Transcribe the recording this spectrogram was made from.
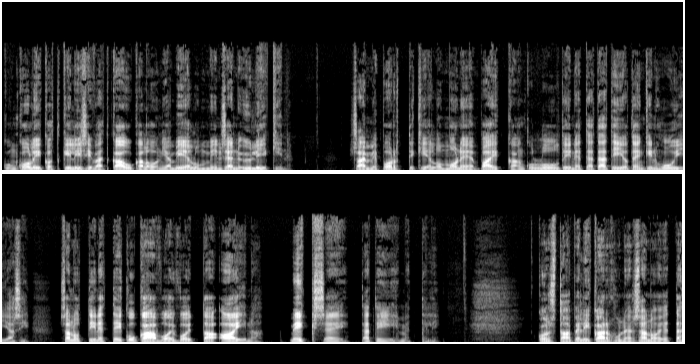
kun kolikot kilisivät kaukaloon ja mielummin sen ylikin. Saimme porttikiellon moneen paikkaan, kun luultiin, että täti jotenkin huijasi. Sanottiin, ettei kukaan voi voittaa aina. Miksei, täti ihmetteli. Konstaapeli Karhunen sanoi, että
